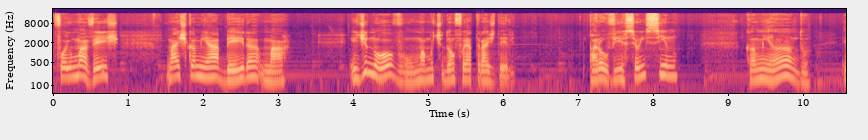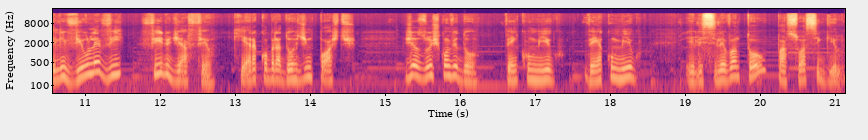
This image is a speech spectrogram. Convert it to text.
foi uma vez mais caminhar à beira-mar e de novo, uma multidão foi atrás dele para ouvir seu ensino. Caminhando, ele viu Levi, filho de Afeu, que era cobrador de impostos. Jesus convidou: Vem comigo, venha comigo. Ele se levantou, passou a segui-lo.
